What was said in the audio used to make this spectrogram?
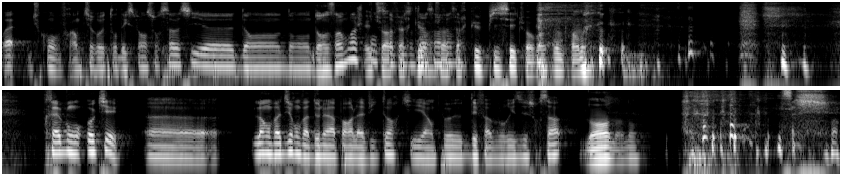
Ouais, du coup, on fera un petit retour d'expérience sur ça aussi euh, dans, dans, dans un mois, je Et pense. tu vas, faire que, tu vas faire que pisser, tu vas pas comprendre. Très bon, ok. Euh, là, on va dire, on va donner la parole à Victor qui est un peu défavorisé sur ça. non, non, non.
